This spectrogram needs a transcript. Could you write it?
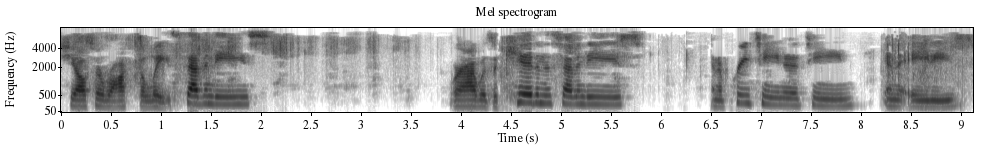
she also rocked the late 70s, where I was a kid in the 70s and a preteen and a teen in the 80s.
